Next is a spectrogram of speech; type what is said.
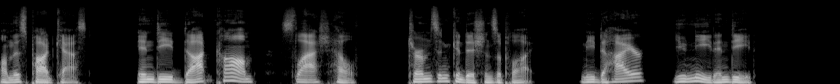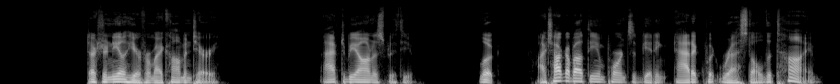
on this podcast. Indeed.com slash health. Terms and conditions apply. Need to hire? You need Indeed. Dr. Neal here for my commentary. I have to be honest with you. Look, I talk about the importance of getting adequate rest all the time,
